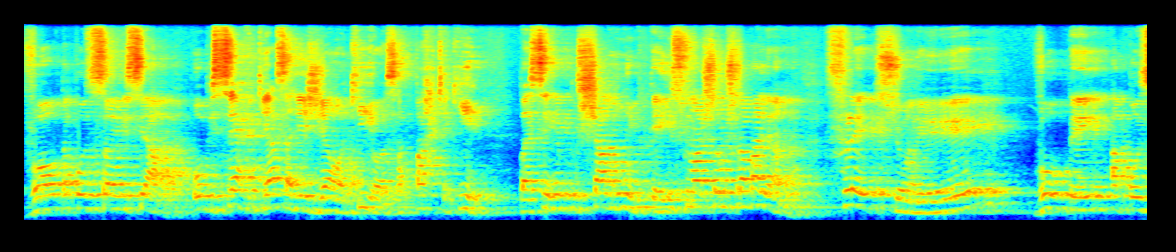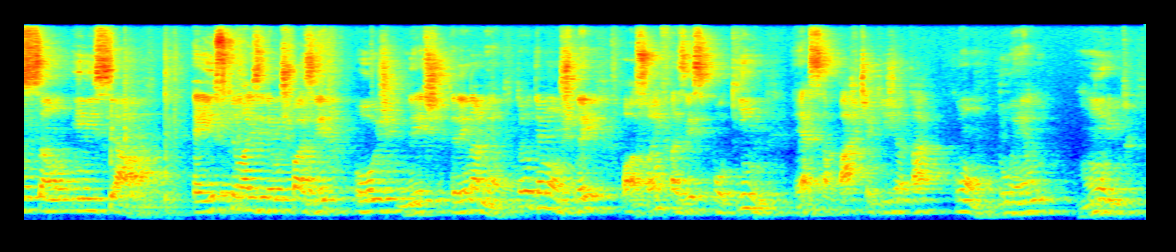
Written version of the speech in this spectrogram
volta à posição inicial. Observe que essa região aqui, ó, essa parte aqui, vai se repuxar muito, porque é isso que nós estamos trabalhando. Flexionei, voltei à posição inicial. É isso que nós iremos fazer hoje neste treinamento. Então eu demonstrei, ó, só em fazer esse pouquinho, essa parte aqui já está doendo muito.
